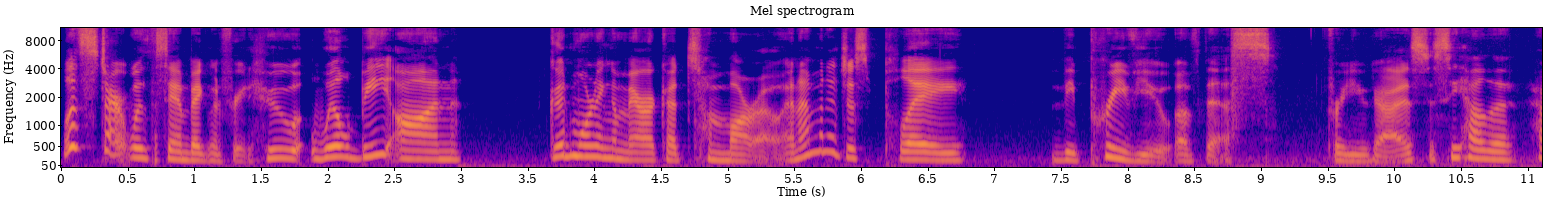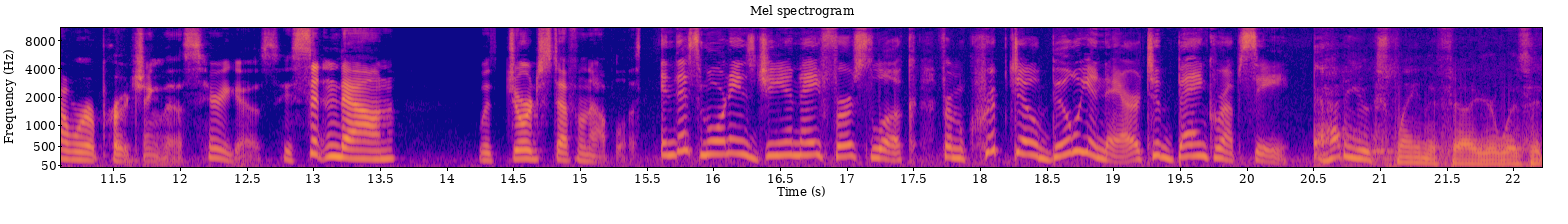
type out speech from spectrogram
Let's start with Sam Bankman Fried, who will be on Good Morning America tomorrow. And I'm going to just play the preview of this for you guys to see how the how we're approaching this. Here he goes. He's sitting down with George Stephanopoulos. In this morning's GMA First Look, from crypto billionaire to bankruptcy. How do you explain the failure? Was it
